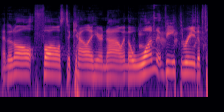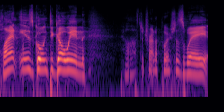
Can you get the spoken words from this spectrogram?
And it all falls to Kali here now. In the 1v3, the plant is going to go in. He'll have to try to push his way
